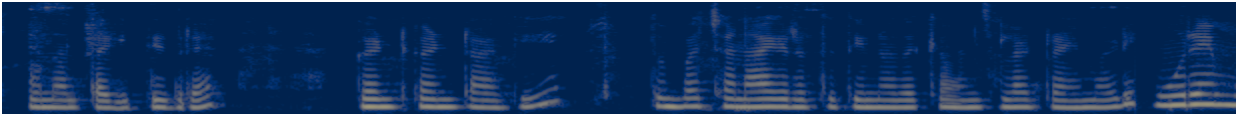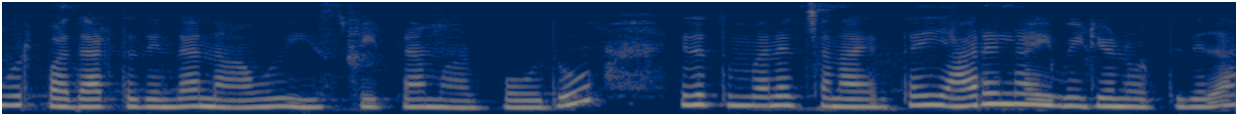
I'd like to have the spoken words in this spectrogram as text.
ಸ್ಪೂನಲ್ಲಿ ತೆಗಿತಿದ್ರೆ. ಗಂಟು ಗಂಟಾಗಿ ತುಂಬ ಚೆನ್ನಾಗಿರುತ್ತೆ ತಿನ್ನೋದಕ್ಕೆ ಒಂದ್ಸಲ ಟ್ರೈ ಮಾಡಿ. ಮೂರೇ ಮೂರು ಪದಾರ್ಥದಿಂದ ನಾವು ಈ ಸ್ವೀಟ್ನ ಮಾಡ್ಬೋದು. ಇದು ತುಂಬಾ ಚೆನ್ನಾಗಿರುತ್ತೆ. ಯಾರೆಲ್ಲ ಈ ವಿಡಿಯೋ ನೋಡ್ತಿದ್ದೀರಾ,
